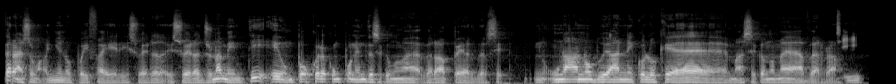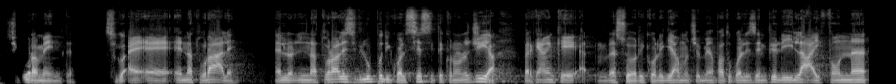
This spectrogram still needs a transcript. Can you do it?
Però insomma ognuno poi fa i suoi, i suoi ragionamenti e un po' quella componente secondo me verrà a perdersi. Un anno, due anni, quello che è, ma secondo me avverrà. Sì, sicuramente. È, è, è naturale, è il naturale sviluppo di qualsiasi tecnologia, perché anche adesso ricolleghiamoci, abbiamo fatto quell'esempio lì, l'iPhone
